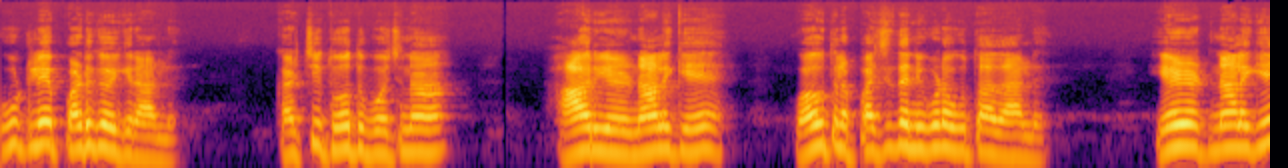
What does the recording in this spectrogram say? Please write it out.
வீட்டிலே படுக்க வைக்கிற ஆள். கட்சி தோற்று போச்சுன்னா ஆறு ஏழு நாளைக்கு வகுத்துல பச்சை தண்ணி கூட ஊற்றாத ஆள். ஏழு எட்டு நாளைக்கு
